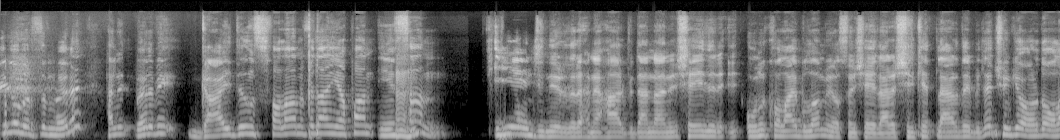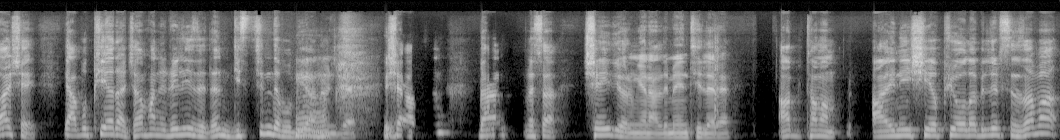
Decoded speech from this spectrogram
şey olursun böyle. Hani böyle bir guidance falan filan yapan insan iyi engineer'dir hani harbiden hani şeydir onu kolay bulamıyorsun şeylerde şirketlerde bile. Çünkü orada olay şey ya bu PR açalım hani release edelim gitsin de bu bir an önce şey yapsın. Ben mesela şey diyorum genelde mentilere abi tamam aynı işi yapıyor olabilirsiniz ama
